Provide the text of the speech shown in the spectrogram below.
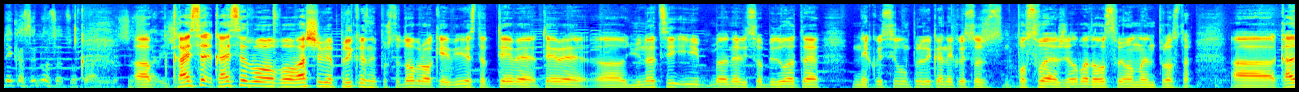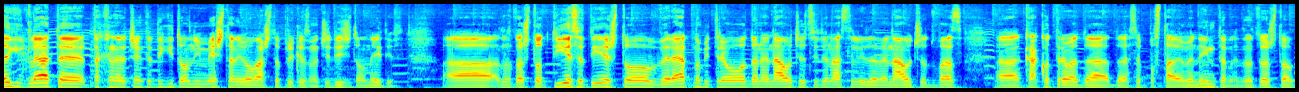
Нека се носат со тоа. да кај се кај се во во вашевие приказни пошто добро, окей, вие сте ТВ ТВ јунаци и нели се обидувате некој силен прилика некој со по своја желба да освои онлайн простор. А, каде ги гледате така наречените дигитални мештани во вашата приказна, значи digital natives? А, затоа што тие се тие што веројатно би требало да не научат сите нас или да ве научат вас а, како треба да да се поставиме на интернет, затоа што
